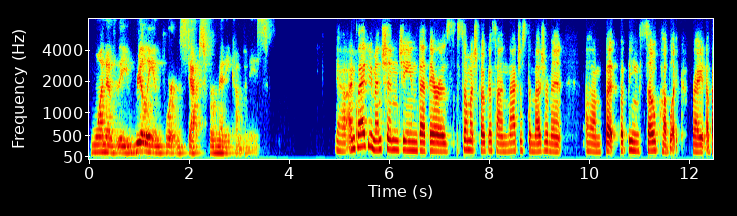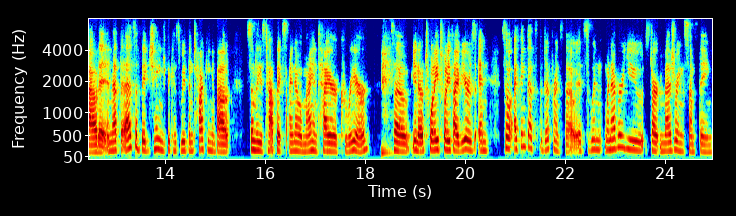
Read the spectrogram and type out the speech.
one of the really important steps for many companies. Yeah, I'm glad you mentioned, Jeanne, that there is so much focus on not just the measurement, um, but but being so public, right, about it, and that that's a big change because we've been talking about some of these topics. I know my entire career, so you know, 20, 25 years, and so I think that's the difference, though. It's when whenever you start measuring something,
